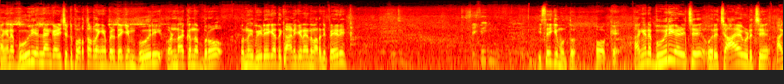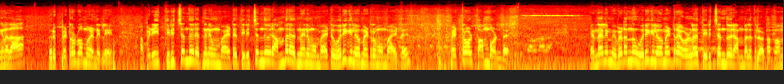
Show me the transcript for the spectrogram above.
അങ്ങനെ ഭൂരി എല്ലാം കഴിച്ചിട്ട് പുറത്തിറങ്ങിയപ്പോഴത്തേക്കും ഭൂരി ഉണ്ടാക്കുന്ന ബ്രോ ഒന്ന് വീഡിയോക്കകത്ത് കാണിക്കണേന്ന് പറഞ്ഞു. പേര്? ഇസൈക്ക് മുത്തു. ഓക്കെ. അങ്ങനെ ഭൂരി കഴിച്ച് ഒരു ചായ കുടിച്ച് അങ്ങനെ ദാ ഒരു പെട്രോൾ പമ്പ് കണ്ടില്ലേ? അപ്പോൾ ഈ തിരുച്ചെന്തൂർ എത്തുന്നതിന് മുമ്പായിട്ട് തിരുച്ചെന്തൂർ അമ്പലം എത്തുന്നതിന് മുമ്പായിട്ട് ഒരു കിലോമീറ്റർ മുമ്പായിട്ട് പെട്രോൾ പമ്പുണ്ട്. എന്തായാലും ഇവിടെ നിന്ന് ഒരു കിലോമീറ്ററേ ഉള്ളൂ തിരുച്ചെന്തൂർ അമ്പലത്തിലോട്ട്. അപ്പം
